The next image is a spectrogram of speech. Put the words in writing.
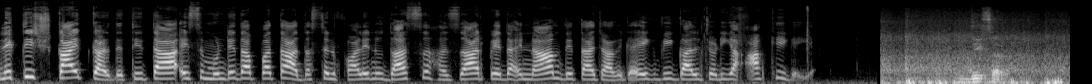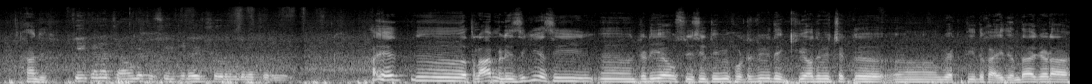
ਲਿਖਤੀ ਸ਼ਿਕਾਇਤ ਕਰ ਦਿੱਤੀ। ਤਾਂ ਇਸ ਮੁੰਡੇ ਦਾ ਪਤਾ ਦੱਸਣ ਵਾਲੇ ਨੂੰ 10000 ਰੁਪਏ ਦਾ ਇਨਾਮ ਦਿੱਤਾ ਜਾਵੇਗਾ। ਇਹ ਵੀ ਗੱਲ ਜਿਹੜੀ ਆਖੀ ਗਈ ਹੈ। ਜੀ, ਸਰ। ਹਾਂਜੀ। ਕੀ ਕਹਿਣਾ ਚਾਹੋਗੇ ਤੁਸੀਂ ਜਿਹੜੇ ਸ਼ੋਰੂਮ ਦੇ ਵਿੱਚ ਚੋਰੀ ਹੋਈ ਇਹ ਅਮ, ਇਤਲਾਹ ਮਿਲੀ ਸੀ ਕਿ ਅਸੀਂ ਅਮ, ਜਿਹੜੀ ਆ ਉਹ ਸੀਸੀਟੀਵੀ ਫੁਟੇਜ ਵੀ ਦੇਖੀ ਆ ਉਹਦੇ ਵਿੱਚ ਇੱਕ ਅਮ, ਵਿਅਕਤੀ ਦਿਖਾਈ ਦਿੰਦਾ ਜਿਹੜਾ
